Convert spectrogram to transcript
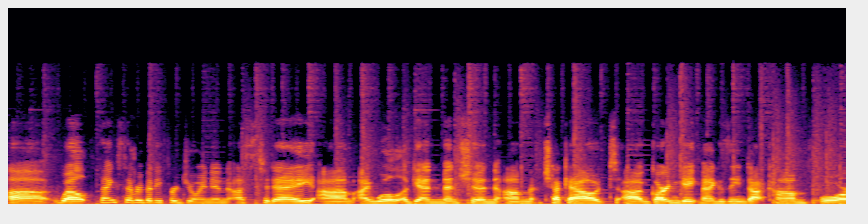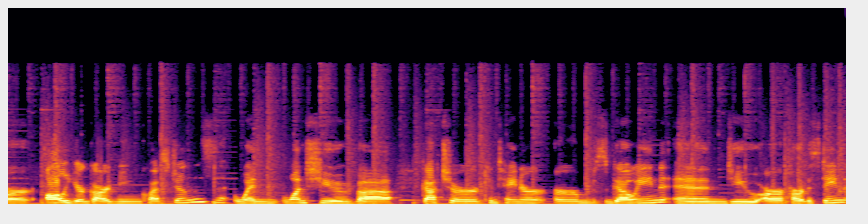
Uh, well, thanks everybody for joining us today. Um, I will again mention um, check out uh, gardengatemagazine.com for all your gardening questions. When once you've uh, got your container herbs going and you are harvesting,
